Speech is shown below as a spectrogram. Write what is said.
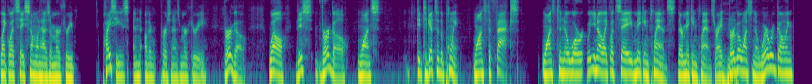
like let's say someone has a Mercury Pisces and other person has Mercury Virgo. Well, this Virgo wants get to get to the point, wants the facts, wants to know where you know like let's say making plans. They're making plans right? Mm-hmm. Virgo wants to know where we're going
